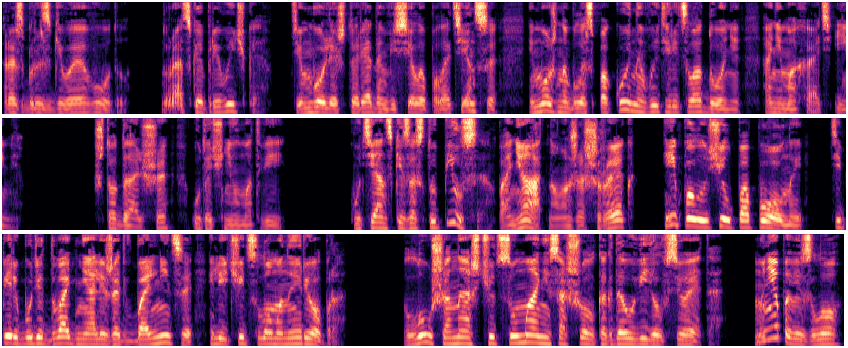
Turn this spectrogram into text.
разбрызгивая воду. Дурацкая привычка. Тем более, что рядом висело полотенце, и можно было спокойно вытереть ладони, а не махать ими. «Что дальше?» — уточнил Матвей. Кутянский заступился, понятно, он же Шрек, и получил по полной. Теперь будет два дня лежать в больнице и лечить сломанные ребра. Луша наш чуть с ума не сошел, когда увидел все это. Мне повезло,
